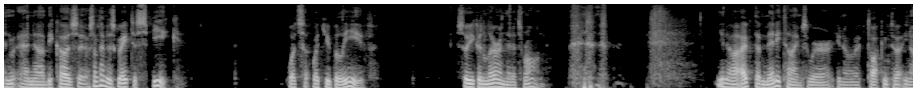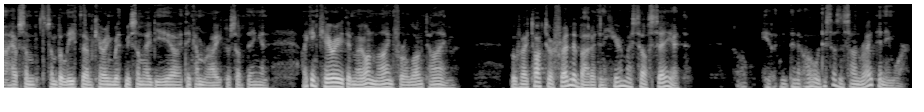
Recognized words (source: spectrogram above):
and and uh, because uh, sometimes it's great to speak what's what you believe, so you can learn that it's wrong. you know, I've done many times where you know I'm talking to you know I have some some belief that I'm carrying with me, some idea I think I'm right or something, and I can carry it in my own mind for a long time. But if I talk to a friend about it and hear myself say it, oh, then oh, this doesn't sound right anymore.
